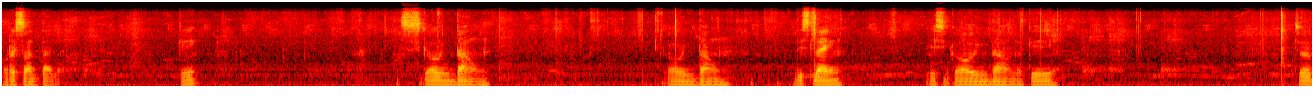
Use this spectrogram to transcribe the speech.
horizontal. Okay. It's going down. Going down this line is going down okay? So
